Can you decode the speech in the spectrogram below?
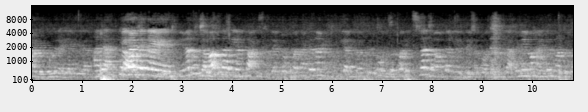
ಮಾಡಬೇಕು ಅಂತ ರೆಡಿ ಆಗಿದ್ದೀರಾ ಅಂದ್ರೆ ಅದಕ್ಕೆ ಏನಾದರೂ ಜವಾಬ್ದಾರಿ ಅಂತ ಅನಿಸುತ್ತೆ ಅಂತ ಒಬ್ಬ ನಟನ ಹೆಂಡತಿ ಅಂತ ಅಂದ್ಬಿಟ್ಟು ಒಂದ್ ಸ್ವಲ್ಪ ಎಕ್ಸ್ಟ್ರಾ ಜವಾಬ್ದಾರಿ ಅಂತ ಸ್ವಲ್ಪ ಅನಿಸುತ್ತೆ ಅದನ್ನೇನೋ ಹ್ಯಾಂಡಲ್ ಮಾಡಬೇಕು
